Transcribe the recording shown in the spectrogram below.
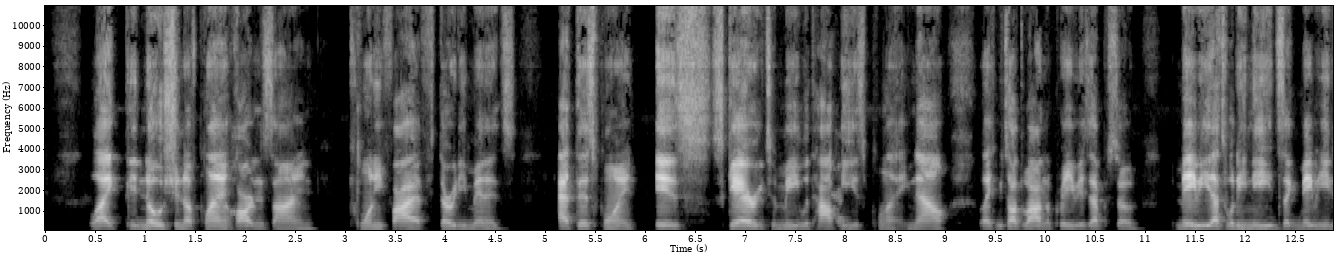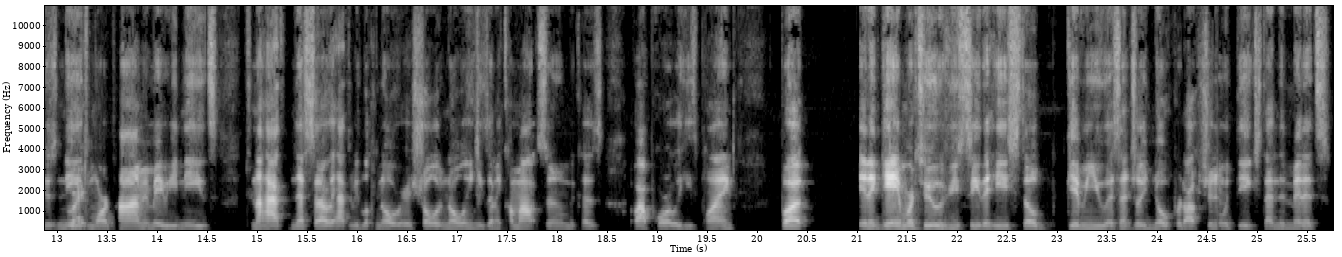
Like the notion of playing Hartenstein 25, 30 minutes at this point is scary to me with how he is playing. Now, like we talked about in the previous episode, maybe that's what he needs. Like maybe he just needs Right. more time, and maybe he needs to not have necessarily have to be looking over his shoulder, knowing he's going to come out soon because of how poorly he's playing. But in a game or two, if you see that he's still giving you essentially no production with the extended minutes,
